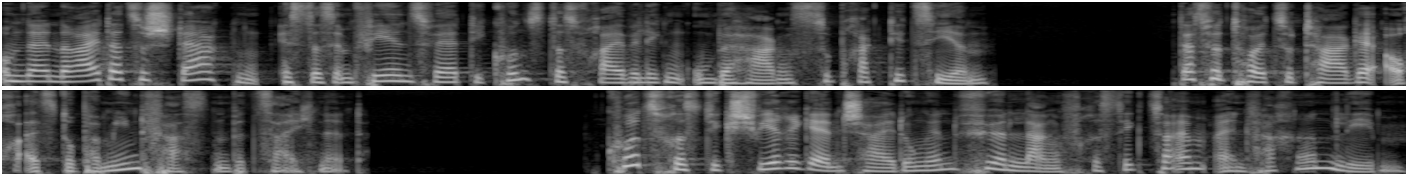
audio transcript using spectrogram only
Um deinen Reiter zu stärken, ist es empfehlenswert, die Kunst des freiwilligen Unbehagens zu praktizieren. Das wird heutzutage auch als Dopaminfasten bezeichnet. Kurzfristig schwierige Entscheidungen führen langfristig zu einem einfacheren Leben.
